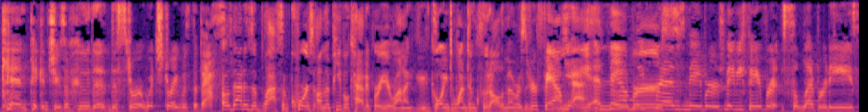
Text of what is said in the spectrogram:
can pick and choose of who the, the story, which story was the best. Oh, that is a blast. Of course, on the people category, you're wanna, going to want to include all the members of your family yes, and neighbors. Family, friends, neighbors, maybe favorite celebrities.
